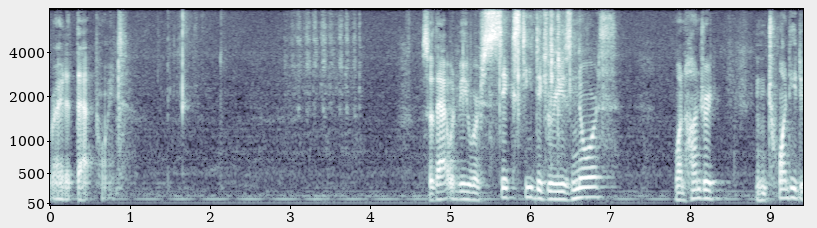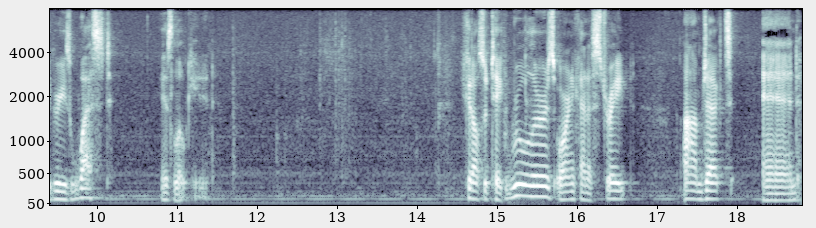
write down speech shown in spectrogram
right at that point. So that would be where 60 degrees north, 120 degrees west is located. You could also take rulers or any kind of straight object and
